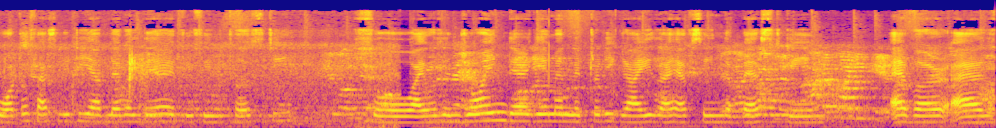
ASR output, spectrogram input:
water facility available there if you feel thirsty so I was enjoying their game and literally guys I have seen the best game ever as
